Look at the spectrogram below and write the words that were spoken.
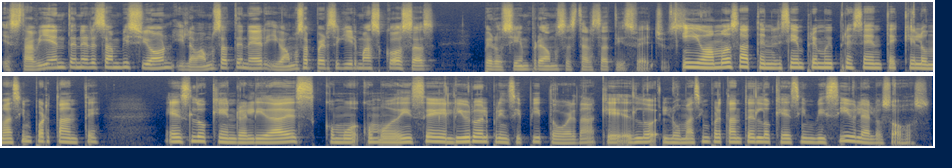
está bien tener esa ambición y la vamos a tener y vamos a perseguir más cosas, pero siempre vamos a estar satisfechos. Y vamos a tener siempre muy presente que lo más importante es lo que en realidad es, como, como dice el libro del principito, ¿verdad? Que es lo, lo, más importante es lo que es invisible a los ojos.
